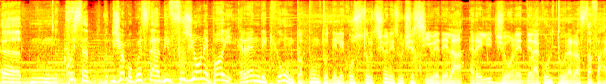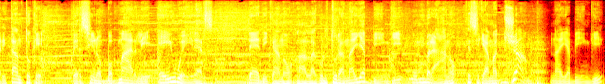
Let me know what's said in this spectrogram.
eh, questa, diciamo, questa diffusione poi rende conto appunto delle costruzioni successive della religione e della cultura Rastafari, tanto che persino Bob Marley e i Wailers dedicano alla cultura Nayabinghi un brano che si chiama Jump Naya Binghi,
